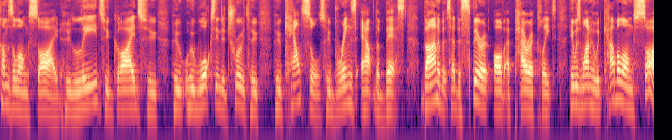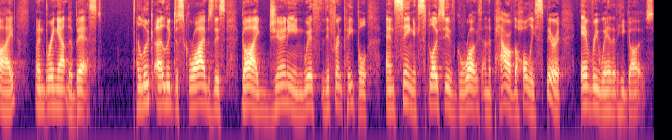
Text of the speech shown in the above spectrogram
comes alongside, who leads, who guides, who, who, who walks into truth, who, who counsels, who brings out the best. Barnabas had the spirit of a paraclete. He was one who would come alongside and bring out the best. Luke, uh, Luke describes this guy journeying with different people and seeing explosive growth and the power of the Holy Spirit everywhere that he goes.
